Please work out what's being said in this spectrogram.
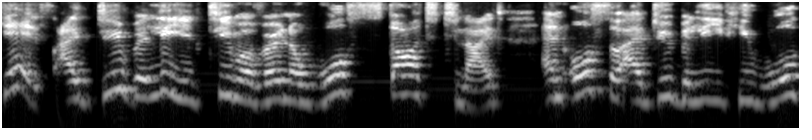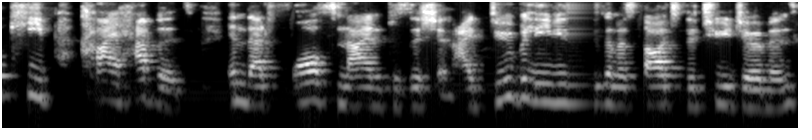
yes, I do believe Timo Werner will start tonight. And also, I do believe he will keep Kai Havertz in that false nine position. I do believe he's going to start the two Germans.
